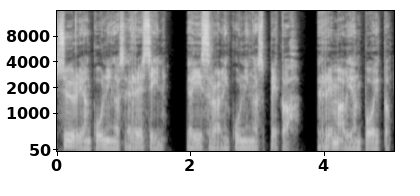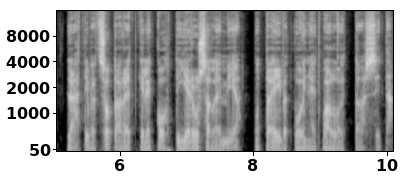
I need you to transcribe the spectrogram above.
Syyrian kuningas Resin ja Israelin kuningas Pekah, Remalian poika, lähtivät sotaretkelle kohti Jerusalemia, mutta eivät voineet valloittaa sitä.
